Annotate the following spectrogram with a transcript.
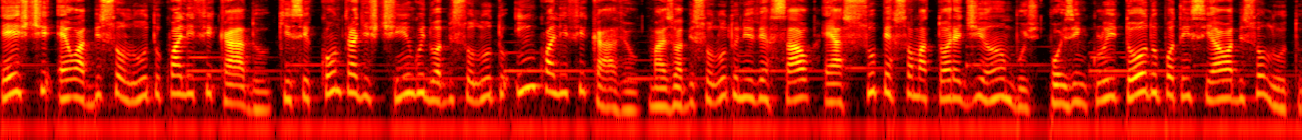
Este é o absoluto qualificado, que se contradistingue do absoluto inqualificável, mas o absoluto absoluto universal é a supersomatória de ambos, pois inclui todo o potencial absoluto.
